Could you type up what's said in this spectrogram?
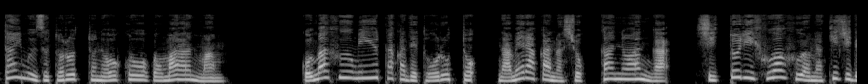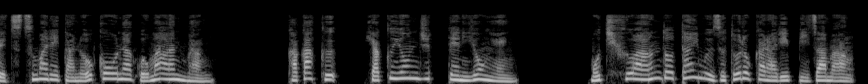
タイムズトロット濃厚ごまあんまん。ごま風味豊かでトロット、滑らかな食感のあんが、しっとりふわふわな生地で包まれた濃厚なごまあんまん。価格140.4円。もちふわタイムズトロからリピザマン。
